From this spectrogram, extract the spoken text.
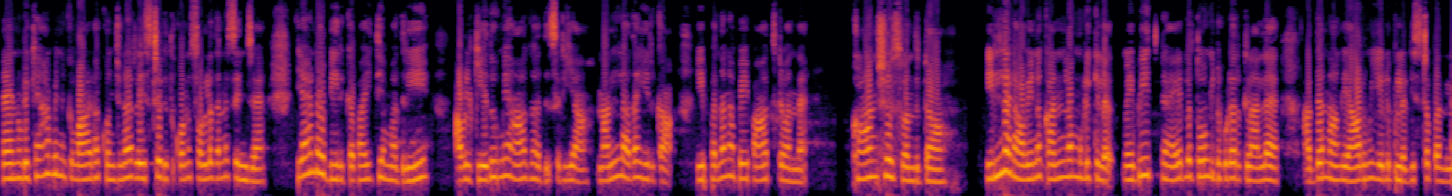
நான் என்னோட கேபினுக்கு வாடா கொஞ்ச நேரம் ரெஸ்ட் எடுத்துக்கோன்னு சொல்ல தானே செஞ்சேன். ஏன்டா இப்படி இருக்க பைத்தியம் மாதிரி? அவளுக்கு எதுவுமே ஆகாது சரியா? நல்லா தான் இருக்கா. இப்பதான் நான் போய் பார்த்துட்டு வந்தேன். கான்ஷியஸ் வந்துட்டான் இல்லடா அவ இன்னும் கண்ணெல்லாம் முழிக்கல. மேபி டயர்ல தூங்கிட்டு கூட இருக்கலாம்ல. அதான் நாங்க யாருமே எழுப்பல டிஸ்டர்ப் பண்ணல.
